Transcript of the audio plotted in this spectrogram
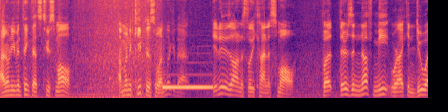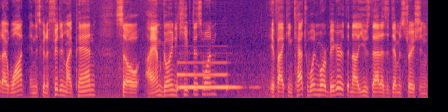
I don't even think that's too small. I'm gonna keep this one, look at that. It is honestly kind of small, but there's enough meat where I can do what I want and it's gonna fit in my pan. So I am going to keep this one if I can catch one more bigger, then I'll use that as a demonstration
